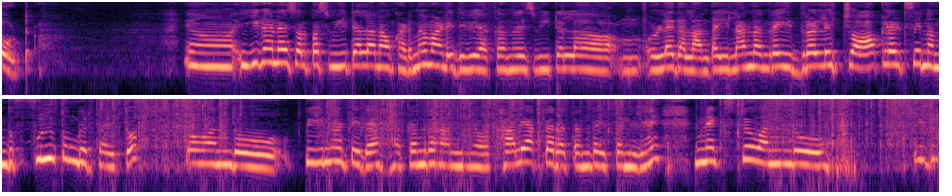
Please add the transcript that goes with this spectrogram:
ಕೋರ್ಟ್ ಈಗನೇ ಸ್ವಲ್ಪ ಸ್ವೀಟ್ ಎಲ್ಲ ನಾವು ಕಡಿಮೆ ಮಾಡಿದ್ದೀವಿ. ಯಾಕಂದರೆ ಸ್ವೀಟ್ ಎಲ್ಲ ಒಳ್ಳೇದಲ್ಲ ಅಂತ. ಇಲ್ಲಾಂದ್ರೆ ಇದರಲ್ಲಿ ಚಾಕ್ಲೇಟ್ಸೇ ನಂದು ಫುಲ್ ತುಂಬಿರ್ತಾ ಇತ್ತು. ಸೊ ಒಂದು ಪೀನಟ್ ಇದೆ. ಯಾಕಂದರೆ ನಾನು ಖಾಲಿ ಆಗ್ತಾ ಇರತ್ತಂತ ಇತ್ತಂದಿದ್ದೀನಿ ನೆಕ್ಸ್ಟ್ ಒಂದು, ಇದು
